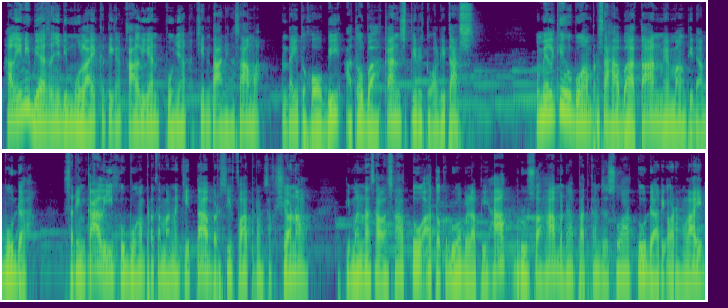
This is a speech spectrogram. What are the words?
Hal ini biasanya dimulai ketika kalian punya kecintaan yang sama, entah itu hobi atau bahkan spiritualitas. Memiliki hubungan persahabatan memang tidak mudah. Seringkali hubungan pertemanan kita bersifat transaksional, di mana salah satu atau kedua belah pihak berusaha mendapatkan sesuatu dari orang lain.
